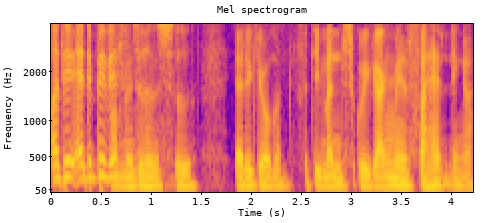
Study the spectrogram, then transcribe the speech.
Og det, er det fra bevidst? myndighedens side. Ja, det gjorde man, fordi man skulle i gang med en forhandlinger,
